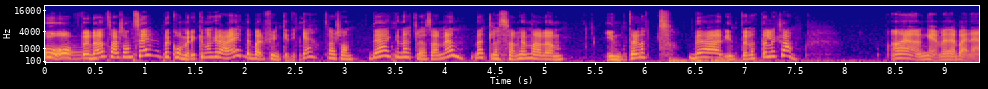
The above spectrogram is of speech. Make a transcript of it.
Og åpner den, så er det sånn Se, det kommer ikke noe greier. Det bare funker ikke. Så er det sånn Det er ikke nettleseren din. Nettleseren din er den internett. Det er internettet, liksom. «Å ja, men det, bare,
